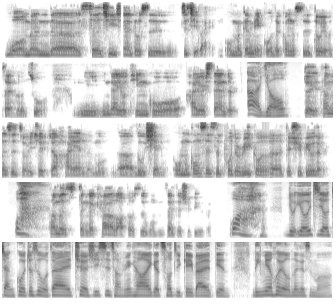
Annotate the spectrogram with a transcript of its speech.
我们的设计现在都是自己来，我们跟美国的公司都有在合作。你应该有听过 Higher Standard 啊？有，对，他们是走一些比较 high end 的路呃路线。我们公司是 Puerto Rico 的 distributor。哇，他们整个 catalog 都是我们在 distribute 的。哇，有有一集有讲过，就是我在切尔西市场里面看到一个超级 gay 掰的店，里面会有那个什么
